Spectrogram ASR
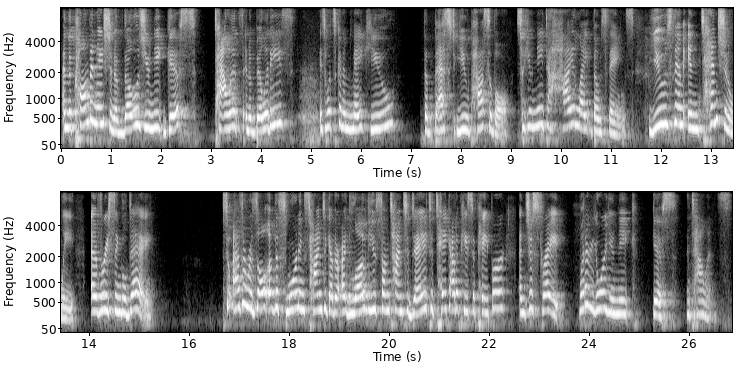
And the combination of those unique gifts talents, and abilities is what's going to make you the best you possible. So you need to highlight those things, use them intentionally every single day. So, as a result of this morning's time together, I'd love you sometime today to take out a piece of paper and just write what are your unique gifts and talents?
